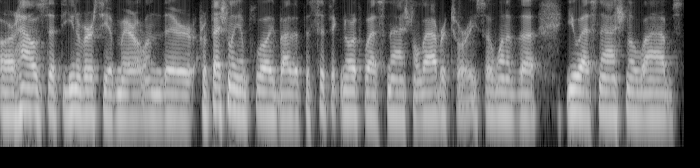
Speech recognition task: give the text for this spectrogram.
are housed at the University of Maryland. They're professionally employed by the Pacific Northwest National Laboratory, so one of the U.S. national labs.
